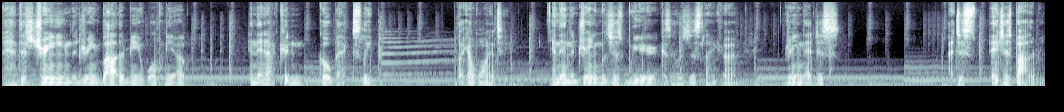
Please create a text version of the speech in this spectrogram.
I had this dream. The dream bothered me and woke me up. And then I couldn't go back to sleep like I wanted to. And then the dream was just weird because it was just like a dream that just, I just, it just bothered me.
